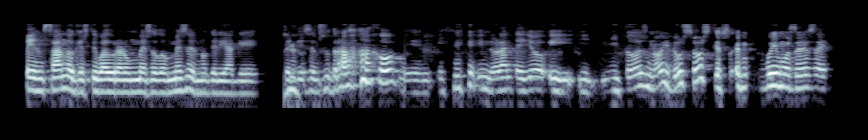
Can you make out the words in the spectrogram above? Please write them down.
pensando que esto iba a durar un mes o dos meses, no quería que perdiesen su trabajo, ignorante yo y, todos, ¿no? Ilusos, que fuimos en ese,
